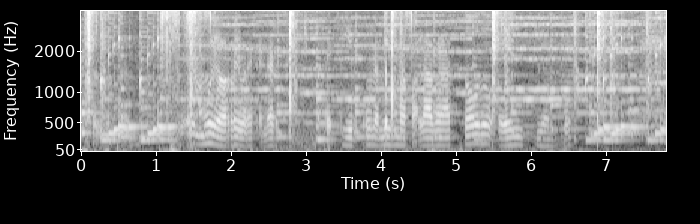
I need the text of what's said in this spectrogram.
Es muy horrible tener que repetir una misma palabra todo el tiempo.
